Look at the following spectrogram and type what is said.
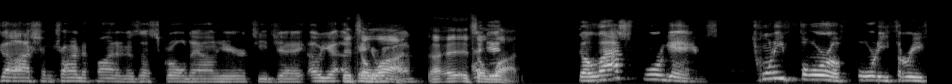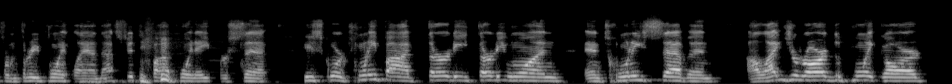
gosh i'm trying to find it as i scroll down here tj oh yeah okay, it's a lot. uh, it's a it, lot. the last four games 24 of 43 from three point land. That's 55.8% he scored 25 30 31 and 27 i like Girard, the point guard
